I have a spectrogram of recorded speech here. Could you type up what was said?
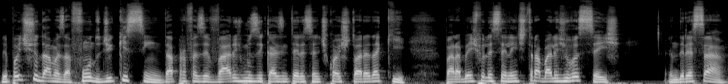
Depois de estudar mais a fundo, digo que sim, dá para fazer vários musicais interessantes com a história daqui. Parabéns pelo excelente trabalho de vocês. Andressa,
